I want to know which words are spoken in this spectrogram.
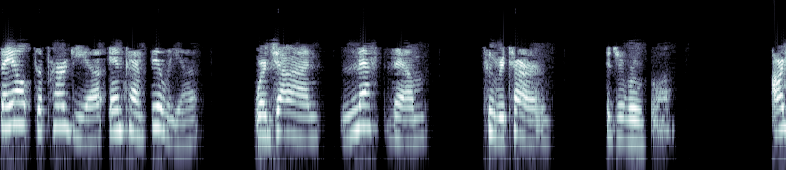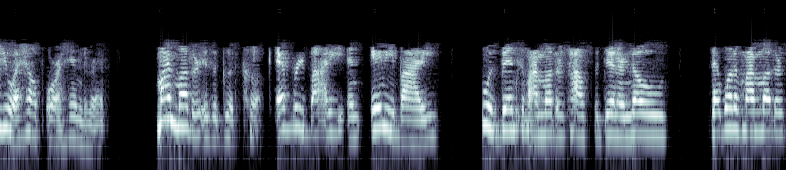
sailed to Pergia in Pamphylia, where John left them to return to Jerusalem. Are you a help or a hindrance? My mother is a good cook. Everybody and anybody who has been to my mother's house for dinner knows that one of my mother's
